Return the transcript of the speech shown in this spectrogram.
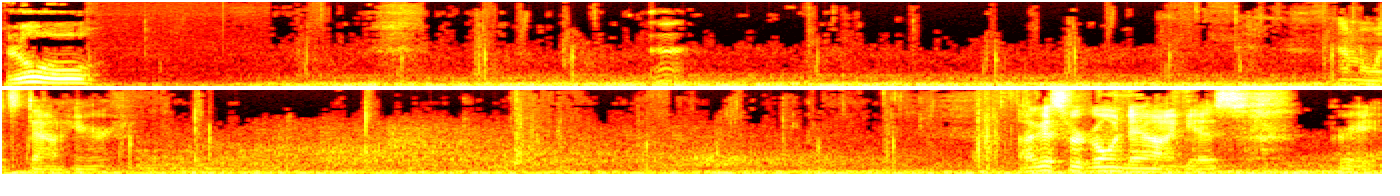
Hello? Uh. I don't know what's down here. I guess we're going down, I guess. Great.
